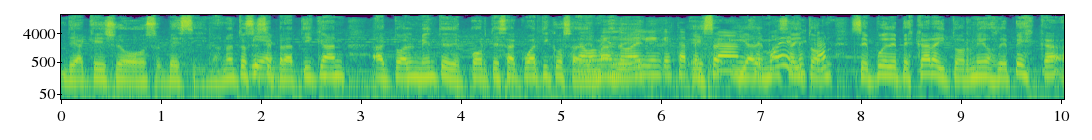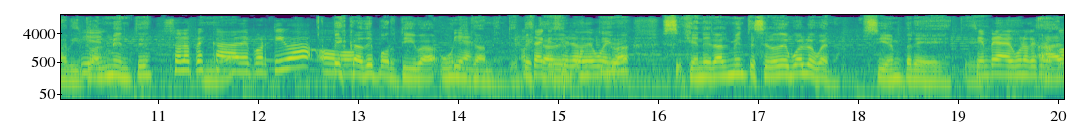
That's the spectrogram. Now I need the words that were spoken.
de aquellos vecinos. ¿no? Entonces Bien. se practican actualmente deportes acuáticos, Estamos además de... a alguien que está Esa- pescando. y ¿Se además puede hay pescar? se puede pescar, hay torneos de pesca habitualmente. ¿Solo pesca ¿no? deportiva o...? Pesca deportiva únicamente. O sea Pesca se lo deportiva, se- generalmente se lo devuelve, bueno, siempre. este, Siempre hay alguno que se lo come,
